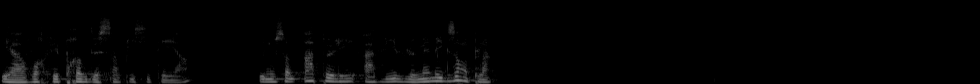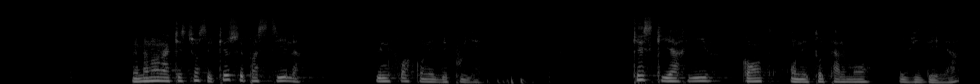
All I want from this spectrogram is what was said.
et à avoir fait preuve de simplicité. Et nous sommes appelés à vivre le même exemple. Mais maintenant, la question, c'est que se passe-t-il une fois qu'on est dépouillé? Qu'est-ce qui arrive quand on est totalement vidé hein?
